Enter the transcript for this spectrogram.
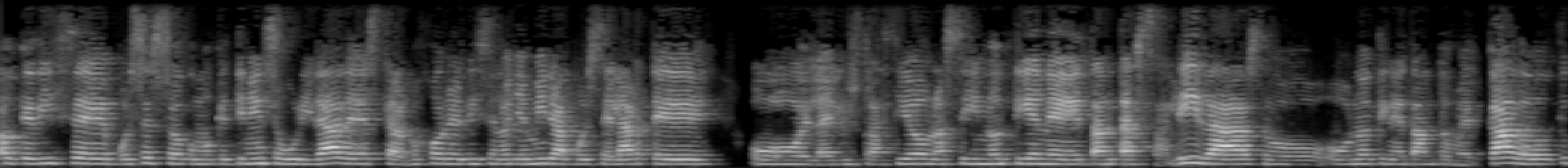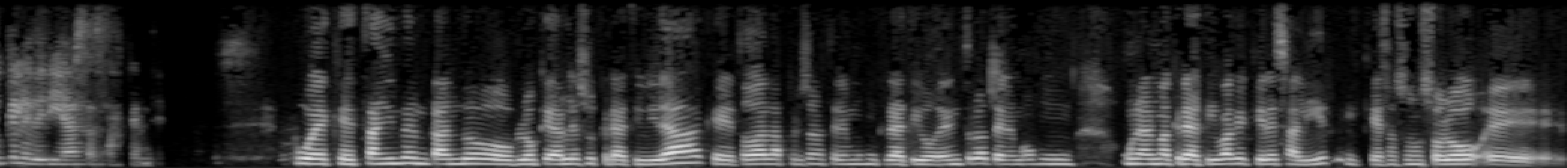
o que dice, pues eso, como que tiene inseguridades, que a lo mejor le dicen, oye, mira, pues el arte o la ilustración así no tiene tantas salidas o, o no tiene tanto mercado, ¿tú qué le dirías a esa gente? Pues que están intentando bloquearle su creatividad, que todas las personas tenemos un creativo dentro, tenemos un, alma creativa que quiere salir y que esos son solo eh,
